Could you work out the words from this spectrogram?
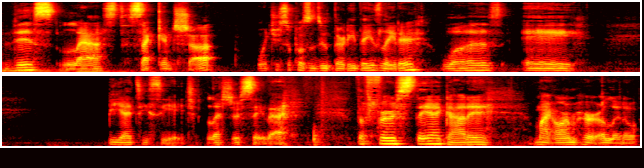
this last second shot, which you're supposed to do 30 days later, was a BITCH. Let's just say that. The first day I got it, my arm hurt a little.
